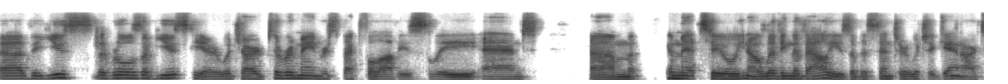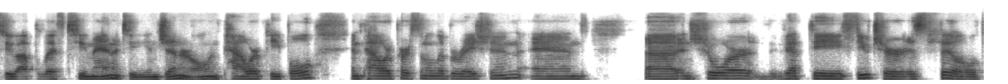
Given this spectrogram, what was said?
Uh, the use, the rules of use here, which are to remain respectful, obviously, and um, commit to you know living the values of the center which again are to uplift humanity in general empower people empower personal liberation and uh, ensure that the future is filled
